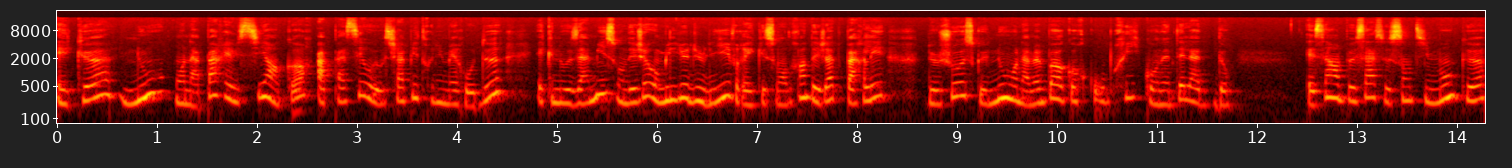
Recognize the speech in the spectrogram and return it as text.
et que nous, on n'a pas réussi encore à passer au chapitre numéro 2 et que nos amis sont déjà au milieu du livre et qu'ils sont en train déjà de parler de choses que nous, on n'a même pas encore compris qu'on était là-dedans. Et c'est un peu ça, ce sentiment que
